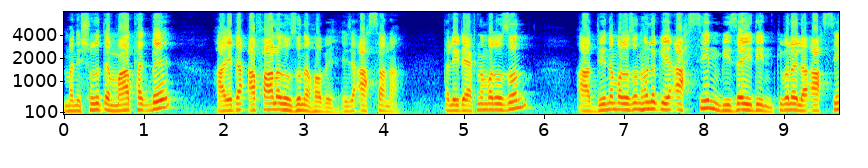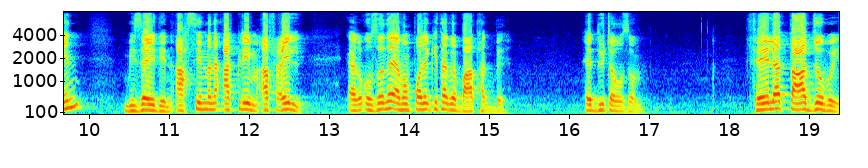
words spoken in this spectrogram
মানে শুরুতে মা থাকবে আর এটা আফালার ওজনে হবে, এই যে আহসানা। তাহলে এটা এক নম্বর ওজন। আর দুই নম্বর ওজন হলো কি? আহসিন বিজাইদিন। কি বলা হলো? আহসিন বিজাইদিন। আহসিন মানে আকরিম, আফাইল। এর ওজনে এবং পরে কি থাকবে? বা থাকবে। এর দুইটা ওজন। ফেলা তাজবই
